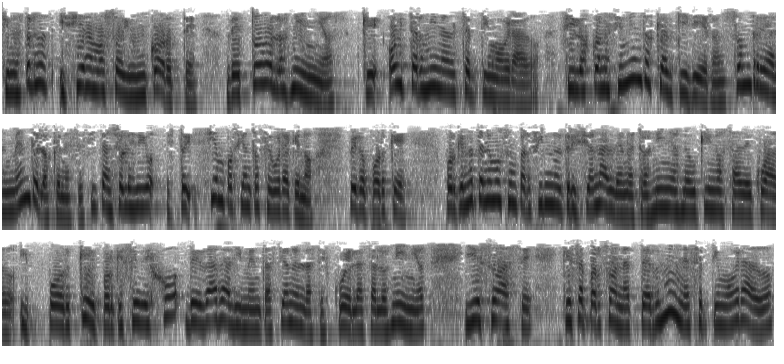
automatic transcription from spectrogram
si nosotros hiciéramos hoy un corte de todos los niños que hoy terminan séptimo grado, si los conocimientos que adquirieron son realmente los que necesitan, yo les digo, estoy 100% segura que no. ¿Pero por qué? Porque no tenemos un perfil nutricional de nuestros niños neuquinos adecuado. ¿Y por qué? Porque se dejó de dar alimentación en las escuelas a los niños y eso hace que esa persona termine séptimo grado,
